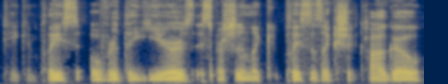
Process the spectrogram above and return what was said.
taken place over the years, especially in like places like Chicago.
